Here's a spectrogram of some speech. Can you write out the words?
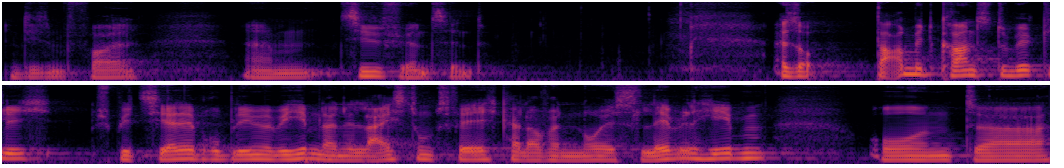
in diesem Fall ähm, zielführend sind. Also damit kannst du wirklich spezielle Probleme beheben, deine Leistungsfähigkeit auf ein neues Level heben und äh,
